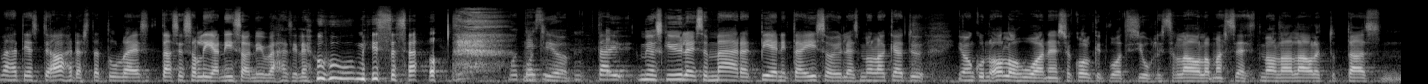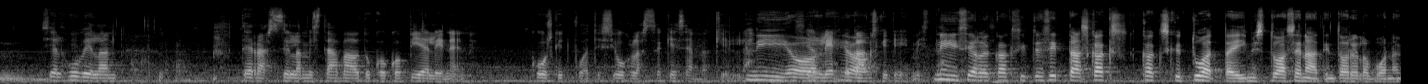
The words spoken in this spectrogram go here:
vähän tietysti ahdasta tulee ja sitten taas jos on liian iso, niin vähän sille huhu, missä sä oot. Mut Mut joo. Tai myöskin yleisön määrä, että pieni tai iso yleisö. Me ollaan käyty jonkun olohuoneessa 30-vuotisjuhlissa laulamassa ja sitten me ollaan laulettu taas... Siellä Huvilan terassilla, mistä avautui koko Pielinen 60-vuotisjuhlassa kesämökillä. Niin joo. Siellä oli ehkä joo. 20 ihmistä. Niin, siellä oli 20. Ja sitten taas 20 000 ihmistä tuo Senaatin torilla vuonna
